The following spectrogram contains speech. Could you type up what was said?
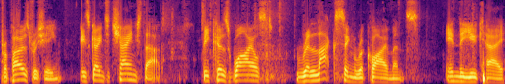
proposed regime is going to change that because whilst relaxing requirements in the UK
